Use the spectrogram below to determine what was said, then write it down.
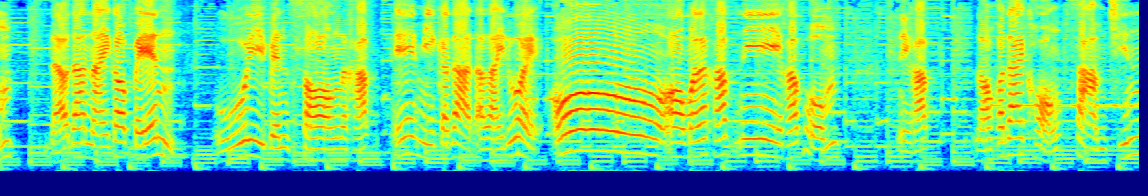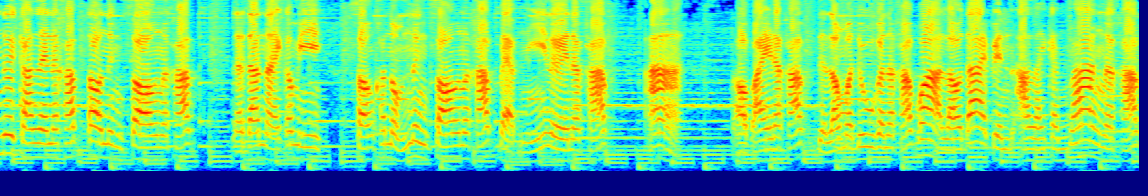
ม แล้วด้านในก็เป็นอุ้ย เป็นซองนะครับ เอ๊ะ มีกระดาษอะไรด้วย โอ้ ออกมาแล้วครับ นี่ครับผม นี่ครับ เราก็ได้ของ 3 ชิ้นด้วยกันเลยนะครับ ต่อ1ซองนะครับ และด้านในก็มีซองขนม1ซองนะครับ แบบนี้เลยนะครับอ่าต่อไปนะครับ เดี๋ยวเรามาดูกันนะครับว่าเราได้เป็นอะไรกันบ้างนะครับ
